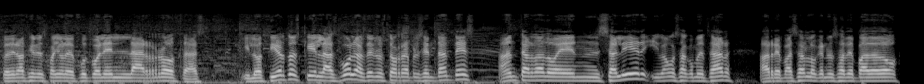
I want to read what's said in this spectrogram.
Federación Española de Fútbol en Las Rozas. Y lo cierto es que las bolas de nuestros representantes han tardado en salir y vamos a comenzar a repasar lo que nos ha deparado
